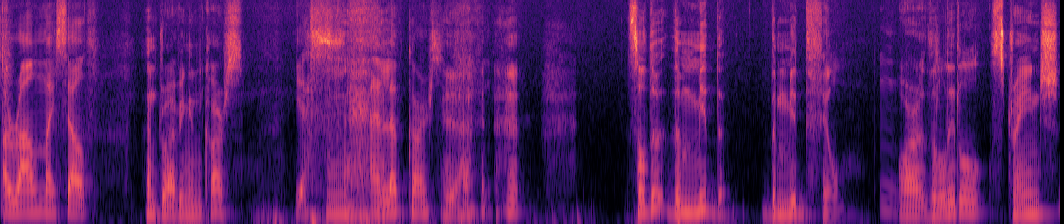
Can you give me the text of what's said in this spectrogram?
around myself. And driving in cars. Yes, I love cars. Yeah. so the the mid the mid film Mm. or the little strange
